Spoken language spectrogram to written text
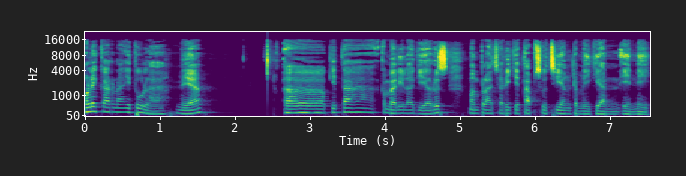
Oleh karena itulah ya uh, kita kembali lagi harus mempelajari kitab suci yang demikian ini.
